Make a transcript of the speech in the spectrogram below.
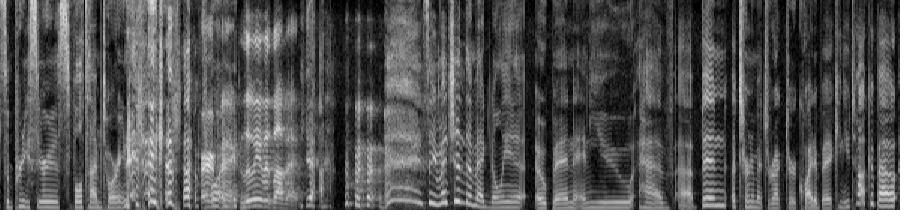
some pretty serious full time touring. I think at that Perfect. Point. Louis would love it. Yeah. so you mentioned the Magnolia Open, and you have uh, been a tournament director quite a bit. Can you talk about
